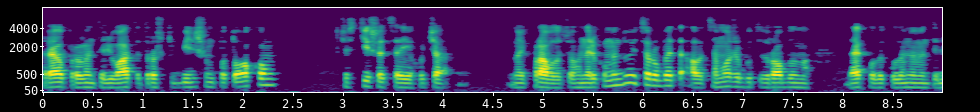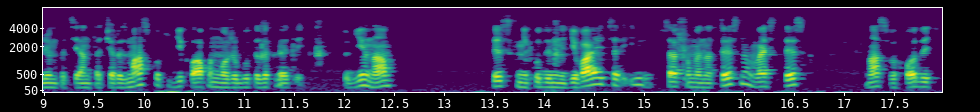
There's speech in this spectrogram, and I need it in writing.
треба провентилювати трошки більшим потоком. Частіше це є, хоча, ну, як правило, цього не рекомендується робити, але це може бути зроблено деколи, коли ми вентилюємо пацієнта через маску, тоді клапан може бути закритий. Тоді нам тиск нікуди не дівається, і все, що ми натиснемо, весь тиск у нас виходить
